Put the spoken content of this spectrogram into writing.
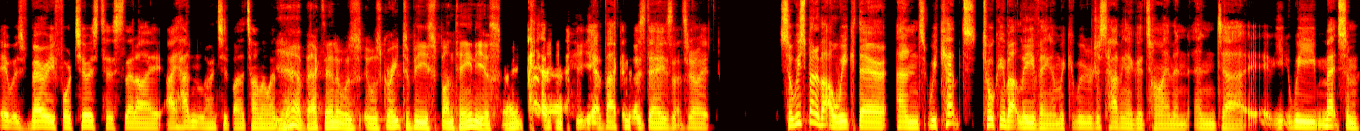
it was very fortuitous that I I hadn't learned it by the time I went. Yeah, there. back then it was it was great to be spontaneous, right? Yeah. yeah, back in those days, that's right. So we spent about a week there, and we kept talking about leaving, and we we were just having a good time, and and uh, we met some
